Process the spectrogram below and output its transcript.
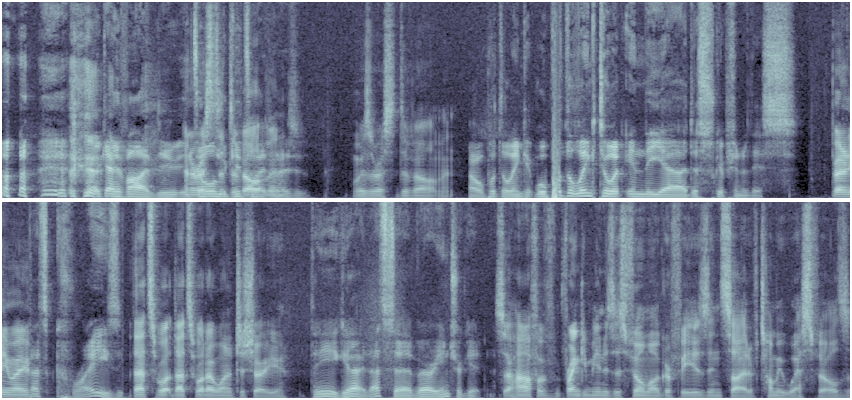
okay, fine. You, it's And all in the Arrested kid's Development. imagination. Where's Arrested Development? Oh, we'll put the link. We'll put the link to it in the uh, description of this. But anyway, That's crazy. that's what that's what I wanted to show you. There you go. That's uh, very intricate. So half of Frankie Muniz's filmography is inside of Tommy Westphall's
